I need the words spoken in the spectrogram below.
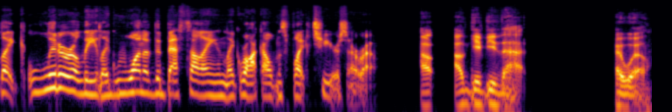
like literally like one of the best selling like rock albums for like two years in a row. I'll, I'll give you that. I will.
